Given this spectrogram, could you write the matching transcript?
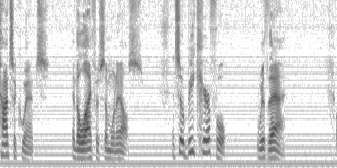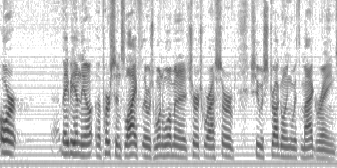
consequence in the life of someone else. And so be careful with that. Or maybe in the, uh, the person's life, there was one woman in a church where I served, she was struggling with migraines.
